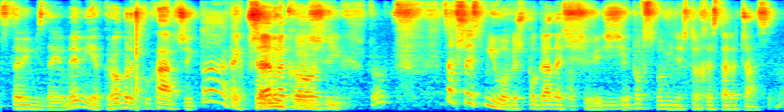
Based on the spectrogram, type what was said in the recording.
starymi znajomymi, jak Robert Kucharczyk. Tak, jak jak Przemek Koźlik. To zawsze jest miło, wiesz, pogadać Oczywiście. i powspominać trochę stare czasy. No.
